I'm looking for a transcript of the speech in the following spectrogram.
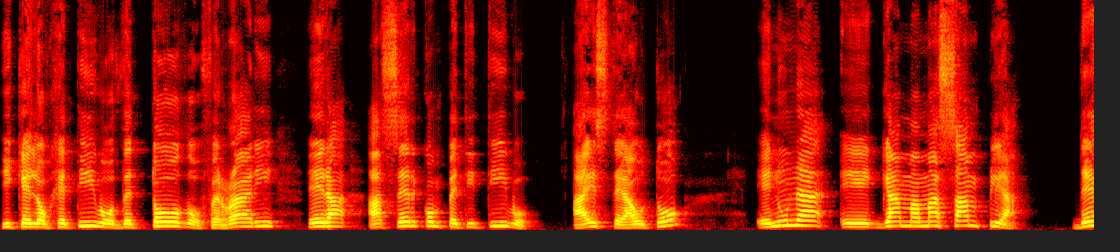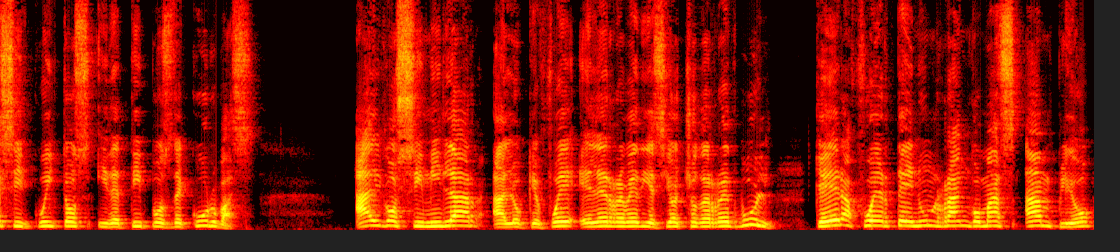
y que el objetivo de todo Ferrari era hacer competitivo a este auto en una eh, gama más amplia de circuitos y de tipos de curvas. Algo similar a lo que fue el RB18 de Red Bull, que era fuerte en un rango más amplio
